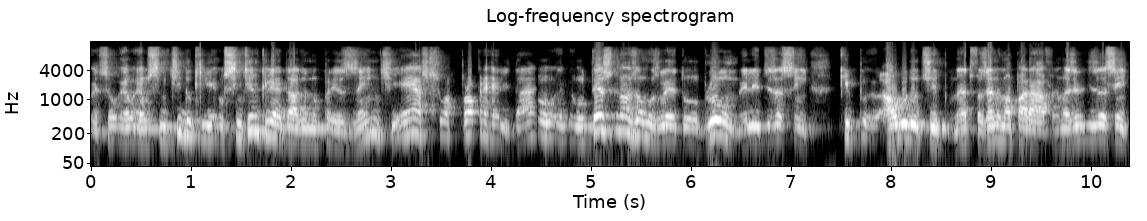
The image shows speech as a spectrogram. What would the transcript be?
é, é o sentido que o sentido que lhe é dado no presente é a sua própria realidade. O, o, texto que nós vamos ler do Bloom, ele diz assim, que algo do tipo, né? Tô fazendo uma paráfrase, mas ele diz assim:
